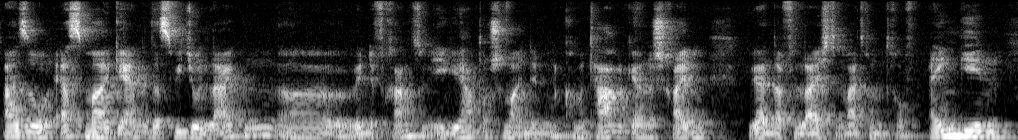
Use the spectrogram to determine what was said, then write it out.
Also erstmal gerne das Video liken. Äh, wenn ihr Fragen zum EEG habt, auch schon mal in den Kommentaren gerne schreiben. Wir werden da vielleicht im Weiteren drauf eingehen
